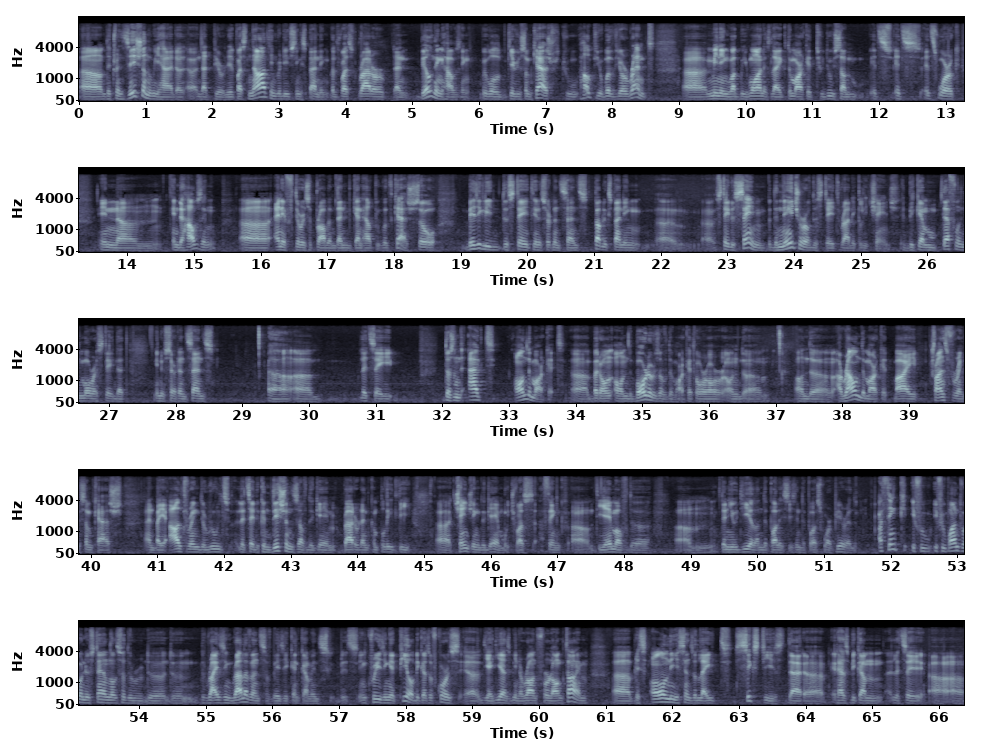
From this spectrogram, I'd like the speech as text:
Uh, the transition we had uh, in that period it was not in reducing spending, but was rather than building housing. We will give you some cash to help you with your rent. Uh, meaning, what we want is like the market to do some its its its work in um, in the housing, uh, and if there is a problem, then we can help you with cash. So basically the state, in a certain sense, public spending uh, uh, stayed the same, but the nature of the state radically changed. It became definitely more a state that, in a certain sense, uh, um, let's say, doesn't act on the market, uh, but on, on the borders of the market or, or on the, um, on the around the market by transferring some cash and by altering the rules, let's say the conditions of the game, rather than completely uh, changing the game, which was, I think, um, the aim of the um, the New Deal and the policies in the post-war period. I think if we, if we want to understand also the, the, the, rising relevance of basic income, it's, it's increasing appeal because, of course, uh, the idea has been around for a long time, uh, but it's only since the late 60s that uh, it has become, let's say, uh,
